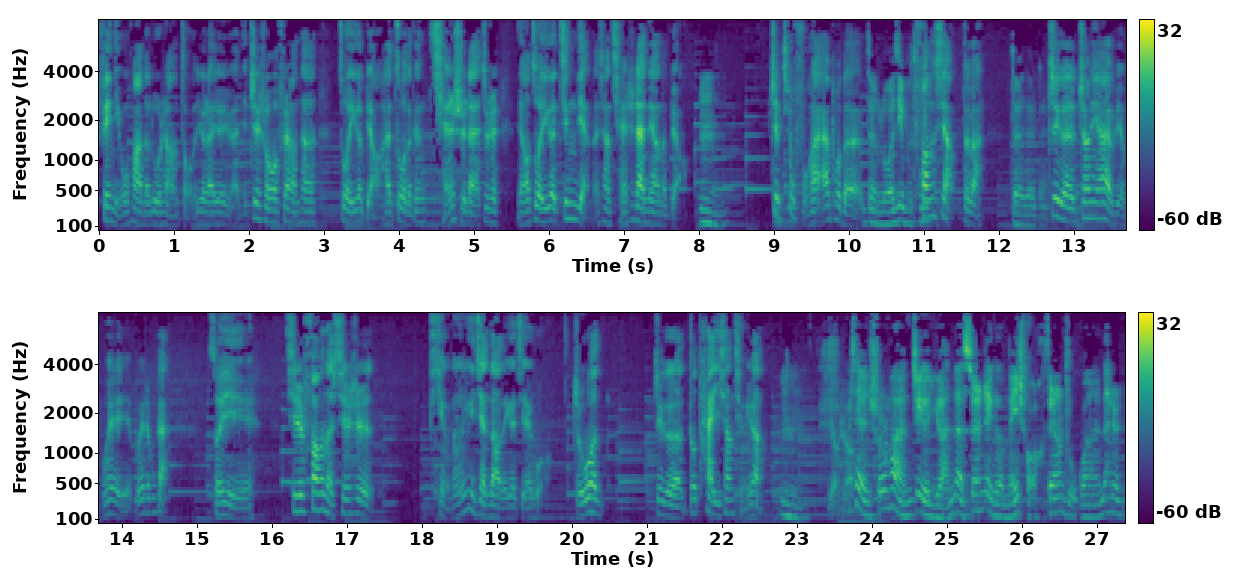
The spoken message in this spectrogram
非拟物化的路上走得越来越远，你这时候非让它做一个表，还做的跟前时代，就是你要做一个经典的像前时代那样的表，嗯，这不符合 Apple 的对，逻辑不通。方向，对吧？对对对，这个 Johnny Ive 也不会也不会这么干，所以其实方的其实是挺能预见到的一个结果，只不过这个都太一厢情愿了，嗯。有时候而。且说实话，这个圆的虽然这个美丑非常主观，但是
